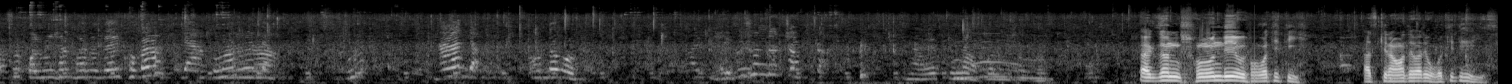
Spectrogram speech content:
আচ্ছা কলমি শাক ভাজা দেয় খোকা তোমার ও দেবো হেবি সুন্দর চপটা না একটু না কলমি শাক ভাজা। একজন সম্বন্ধে অতিথি। আজকের আমাদের বাড়ি অতিথি হয়ে গেছে।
